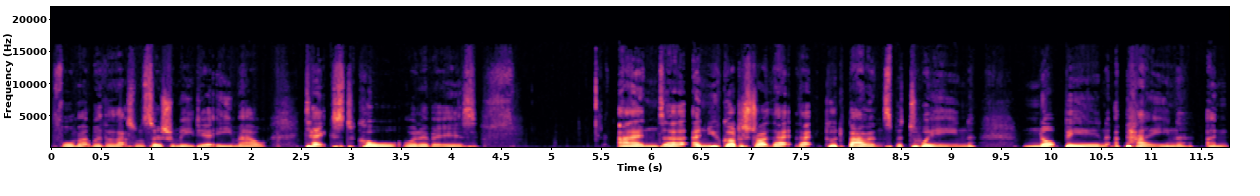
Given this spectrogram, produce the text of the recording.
format whether that's on social media email text call whatever it is and uh, and you've got to strike that that good balance between not being a pain and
